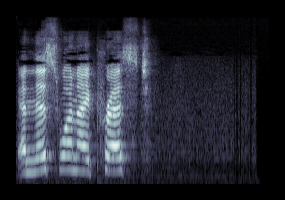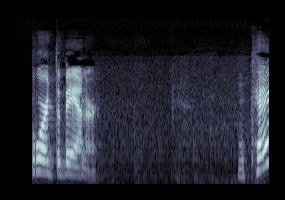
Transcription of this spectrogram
And this one, I pressed toward the banner. Okay?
